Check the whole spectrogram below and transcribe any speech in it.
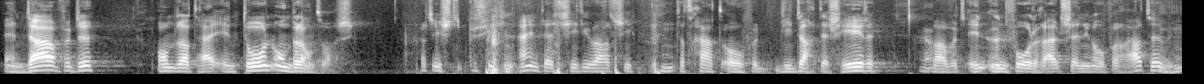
en daverde omdat hij in toorn ontbrand was. Dat is precies een eindtijdssituatie. Dat gaat over die dag des Heren, Ja. waar we het in een vorige uitzending over gehad hebben. Mhm.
